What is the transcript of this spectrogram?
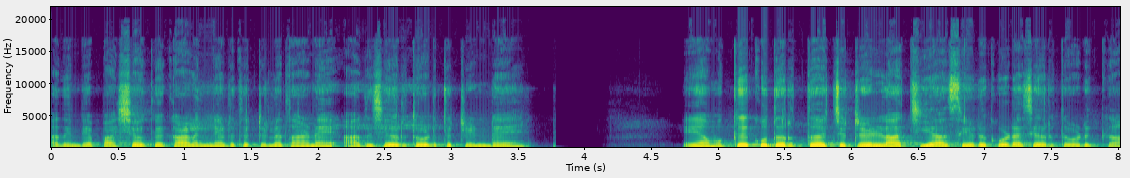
അതിന്റെ പശയൊക്കെ കളഞ്ഞെടുത്തിട്ടുള്ളതാണ്. അത് ചേർത്ത് കൊടുത്തിട്ടുണ്ട്. ഇനി നമുക്ക് കുതിർത്ത് വെച്ചിട്ടുള്ള ചിയാ സീഡ് കൂടെ ചേർത്ത് കൊടുക്കുക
